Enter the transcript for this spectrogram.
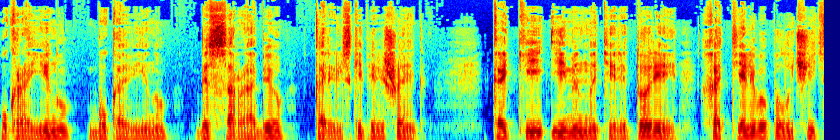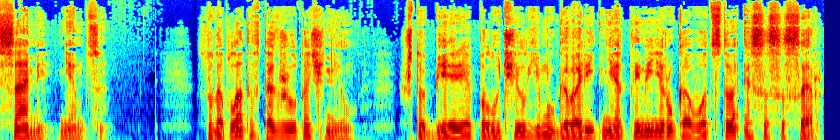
Украину, Буковину, Бессарабию, Карельский перешеек? Какие именно территории хотели бы получить сами немцы? Судоплатов также уточнил, что Берия получил ему говорить не от имени руководства СССР,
